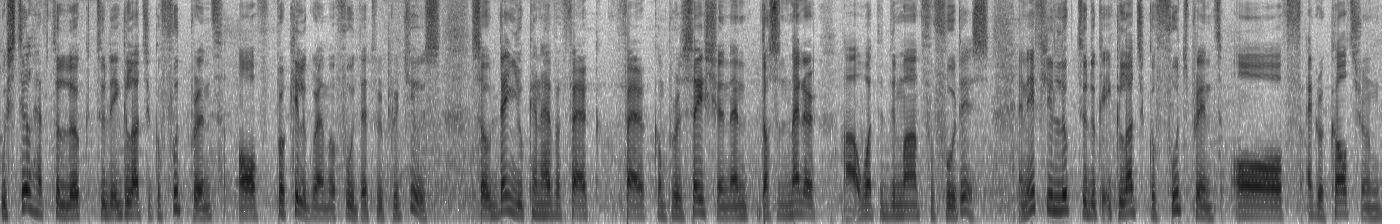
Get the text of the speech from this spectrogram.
we still have to look to the ecological footprint of per kilogram of food that we produce. So then you can have a fair fair compensation and doesn't matter uh, what the demand for food is. And if you look to the ecological footprint of agriculture,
